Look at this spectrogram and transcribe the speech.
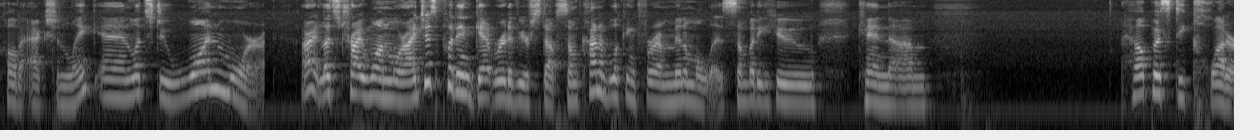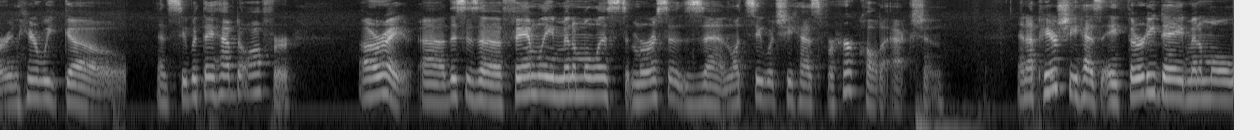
call to action link. And let's do one more. All right, let's try one more. I just put in get rid of your stuff. So I'm kind of looking for a minimalist, somebody who can um, help us declutter. And here we go and see what they have to offer. All right, uh, this is a family minimalist, Marissa Zen. Let's see what she has for her call to action. And up here she has a 30-day minimal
